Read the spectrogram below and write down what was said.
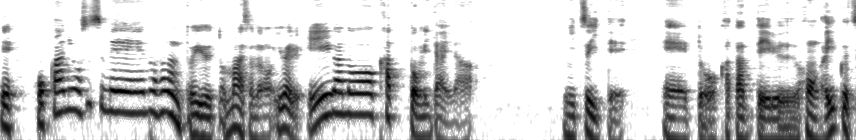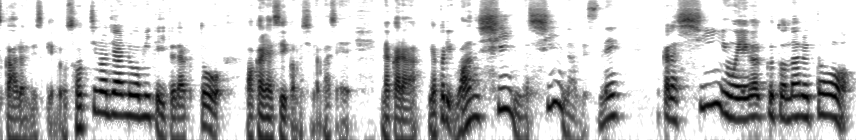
で、他におすすめの本というと、まあ、その、いわゆる映画のカットみたいな、について、えっ、ー、と、語っている本がいくつかあるんですけど、そっちのジャンルを見ていただくと分かりやすいかもしれません。だから、やっぱりワンシーンのシーンなんですね。だからシーンを描くとなると、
